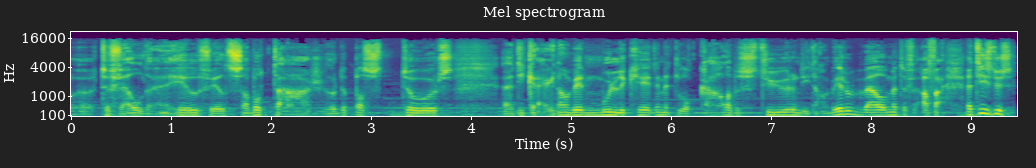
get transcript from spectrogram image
eh, te velden. Heel veel sabotage door de pastoors. Eh, die krijgen dan weer moeilijkheden met lokale besturen, die dan weer wel met de. Het is dus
